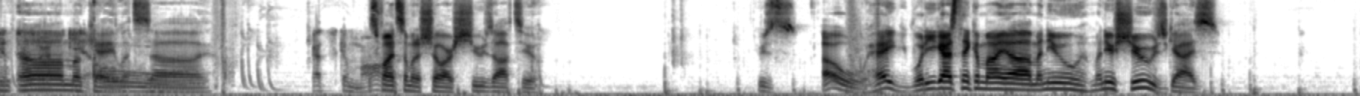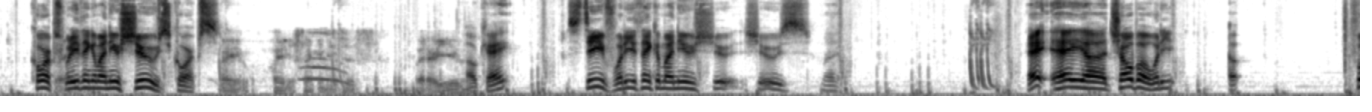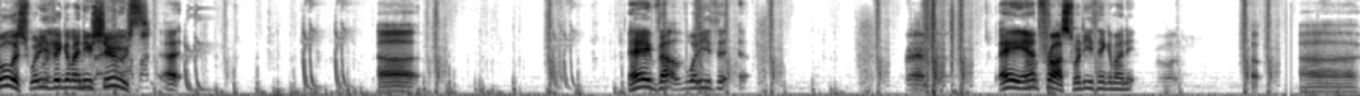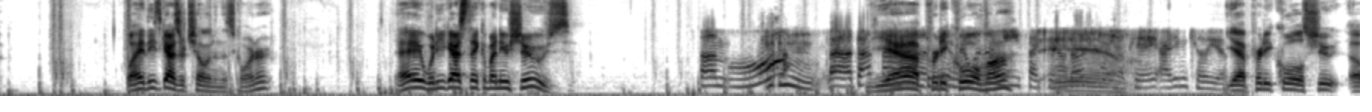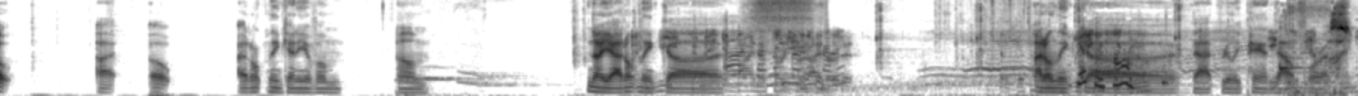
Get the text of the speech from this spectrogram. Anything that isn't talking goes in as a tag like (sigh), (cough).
Um, okay, let's, uh, Let's come on. let's find someone to show our shoes off to. Who's, oh, hey, what do you guys think of my, uh, my new, my new shoes, guys? Corpse, what do you think of my new shoes, Corpse? Wait, wait a second. Is this? What are you? Okay. Steve, what do you think of my new shoe shoes? My... Hey, hey, uh, Chobo, what do you... Oh. Foolish, what do you think of my new shoes? Uh, uh... Hey, Val, what do you think? Hey, Antfrost, what do you think of my new... Oh, uh... Well, hey, these guys are chilling in this corner. Hey, what do you guys think of my new shoes? Um, uh, (clears throat) Yeah, not pretty that cool, huh? me, Psycho. That was me, okay? I didn't kill you. Yeah, pretty cool shoot. Oh, I oh, I don't think any of them. Um. No, yeah, I don't think. Uh, I don't think uh, that really panned out for us.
